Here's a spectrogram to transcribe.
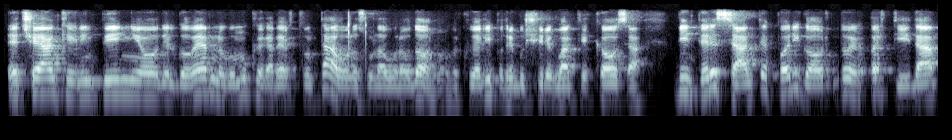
eh, c'è anche l'impegno del governo comunque che ha aperto un tavolo sul lavoro autonomo, per cui da lì potrebbe uscire qualche cosa di interessante e poi ricordo è partita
